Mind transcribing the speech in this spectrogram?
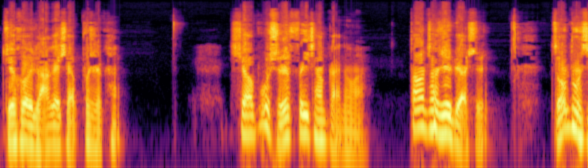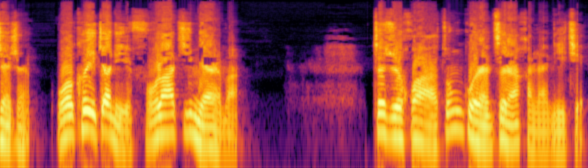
最后拿给小布什看，小布什非常感动啊，当场就表示：“总统先生，我可以叫你弗拉基米尔吗？”这句话中国人自然很难理解，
